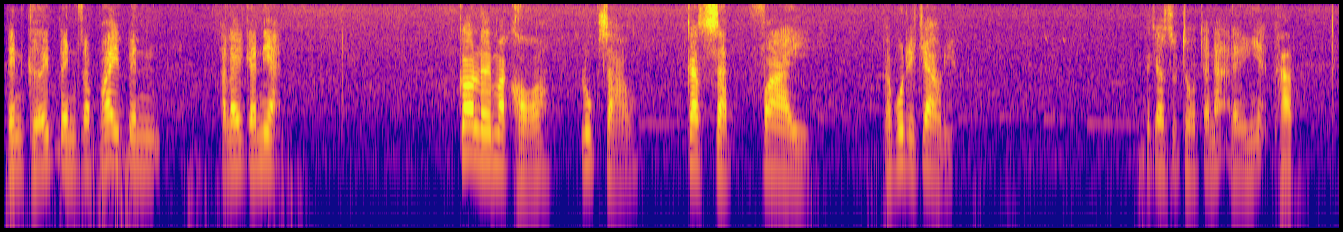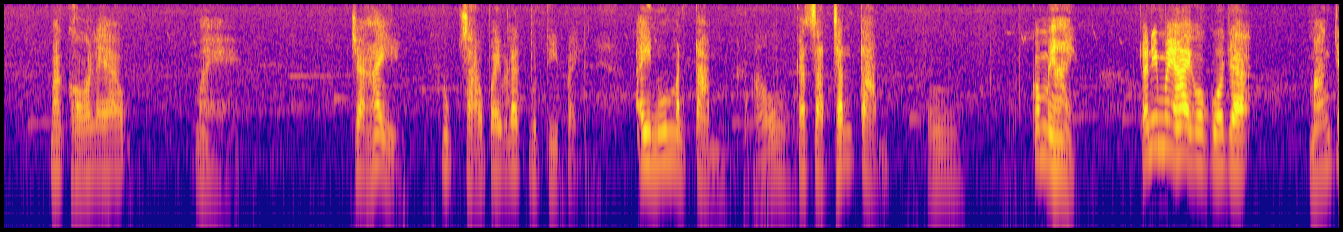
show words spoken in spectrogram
เป็นเขยเป็นสะพ้ยเป็นอะไรกันเนี่ย ก็เลยมาขอลูกสาว กษัตริย์ฝ่ายพระพุทธเจ้าเนี่ย พระเจ้าสุโธทนะอะไรอย่างเงี้ยครับ มาขอแล้วแหมจะให้ลูกสาวไปราชบุตรีไป ไอ้นู้นมันต่ำเอากษัตริย์ชั้นต่อืมำก็ไม่ให้แต่นี้ไม่ให้ก็กลัวจะ หมางใจ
